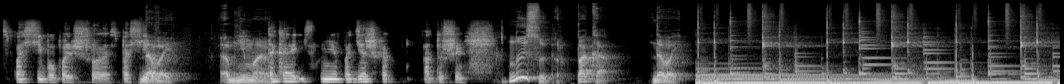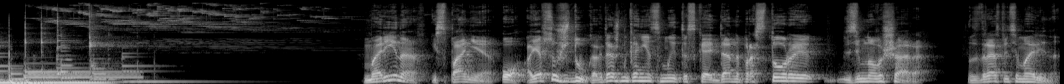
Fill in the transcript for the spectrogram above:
Спасибо большое, спасибо. Давай, обнимаю. Такая искренняя поддержка от души. Ну и супер, пока. Давай. Марина, Испания. О, а я все жду, когда же наконец мы, так сказать, да, на просторы земного шара. Здравствуйте, Марина.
